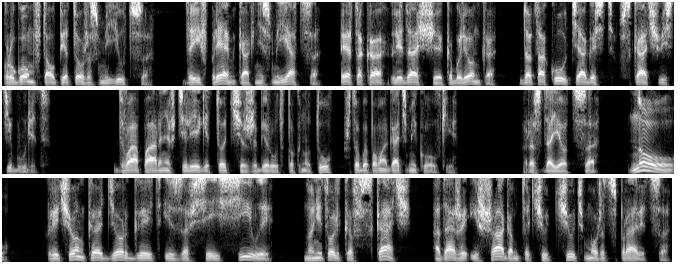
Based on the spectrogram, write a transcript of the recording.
Кругом в толпе тоже смеются. Да и впрямь, как не смеяться, этака ледащая кобыленка, да такую тягость вскачь вести будет. Два парня в телеге тотчас же берут по кнуту, чтобы помогать Миколке. Раздается «Ну!» Кричонка дергает изо всей силы, но не только вскачь, а даже и шагом-то чуть-чуть может справиться.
